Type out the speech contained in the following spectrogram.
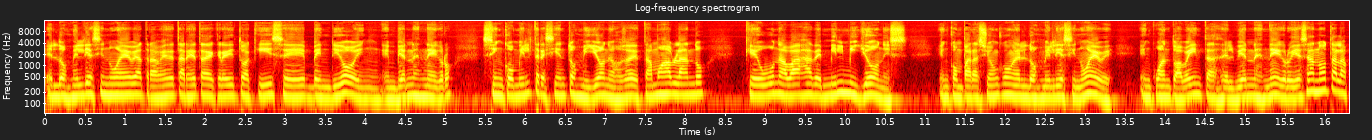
el 2019 a través de tarjeta de crédito aquí se vendió en, en Viernes Negro 5.300 millones, o sea, estamos hablando que hubo una baja de mil millones en comparación con el 2019 en cuanto a ventas del Viernes Negro. Y esa nota la,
